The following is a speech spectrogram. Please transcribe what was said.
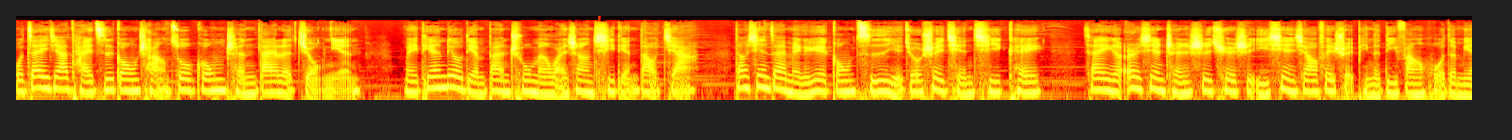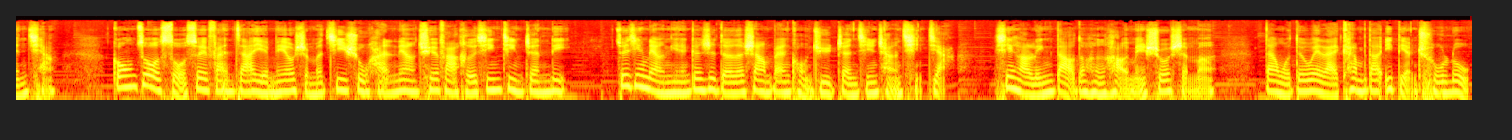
我在一家台资工厂做工程，待了九年，每天六点半出门，晚上七点到家。到现在每个月工资也就税前七 K，在一个二线城市却是一线消费水平的地方，活得勉强。工作琐碎繁杂，也没有什么技术含量，缺乏核心竞争力。最近两年更是得了上班恐惧症，经常请假。幸好领导都很好，也没说什么。但我对未来看不到一点出路。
